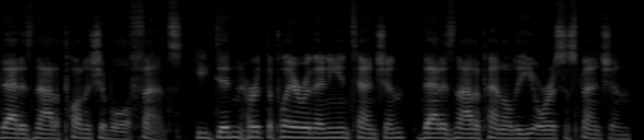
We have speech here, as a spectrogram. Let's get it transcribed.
That is not a punishable offense. He didn't hurt the player with any intention. That is not a penalty or a suspension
